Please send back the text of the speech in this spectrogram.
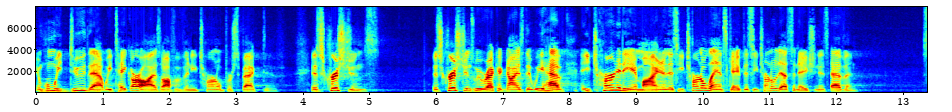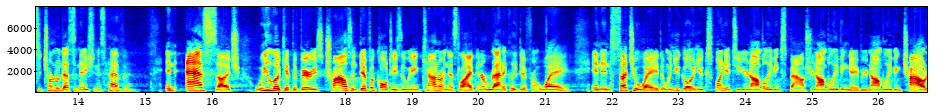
And when we do that, we take our eyes off of an eternal perspective. As Christians, as Christians, we recognize that we have eternity in mind, and this eternal landscape, this eternal destination is heaven. This eternal destination is heaven. And as such, we look at the various trials and difficulties that we encounter in this life in a radically different way. And in such a way that when you go and you explain it to your non believing spouse, your non believing neighbor, your non believing child,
